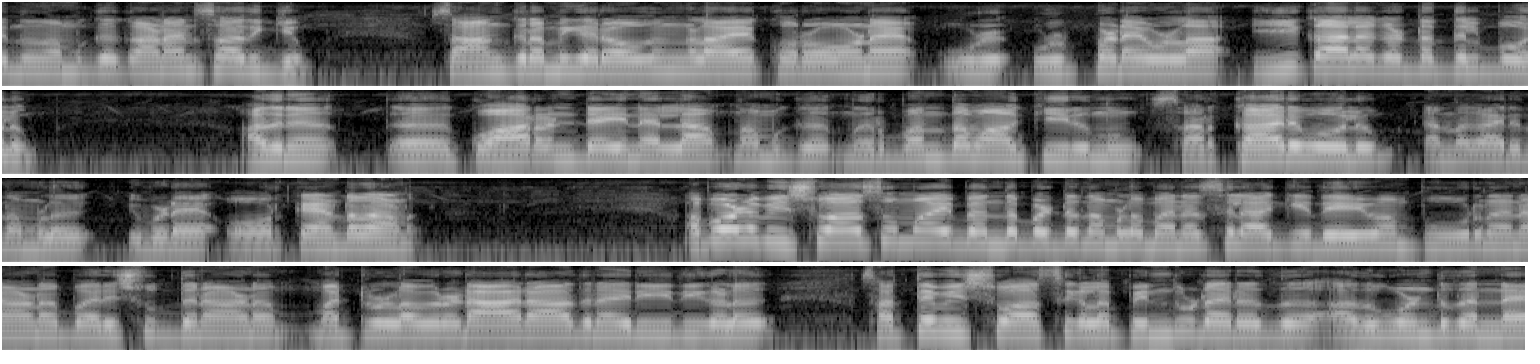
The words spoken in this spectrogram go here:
എന്ന് നമുക്ക് കാണാൻ സാധിക്കും. സാംക്രമിക രോഗങ്ങളായ കൊറോണ ഉൾ ഉൾപ്പെടെയുള്ള ഈ കാലഘട്ടത്തിൽ പോലും അതിന് ക്വാറന്റൈൻ എല്ലാം നമുക്ക് നിർബന്ധമാക്കിയിരുന്നു സർക്കാർ പോലും എന്ന കാര്യം നമ്മൾ ഇവിടെ ഓർക്കേണ്ടതാണ്. അപ്പോൾ വിശ്വാസവുമായി ബന്ധപ്പെട്ട് നമ്മൾ മനസ്സിലാക്കി ദൈവം പൂർണനാണ് പരിശുദ്ധനാണ്. മറ്റുള്ളവരുടെ ആരാധനാ രീതികൾ സത്യവിശ്വാസികളെ പിന്തുടരുത് അതുകൊണ്ട് തന്നെ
